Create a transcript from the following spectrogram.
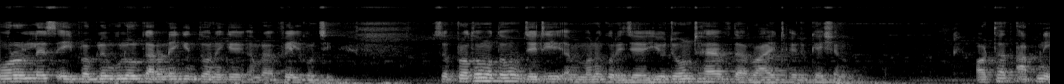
মোরলেস এই প্রবলেমগুলোর কারণেই কিন্তু অনেকে আমরা ফেল করছি। সো প্রথমত যেটি আমি মনে করি যে you don't have the right education অর্থাৎ আপনি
